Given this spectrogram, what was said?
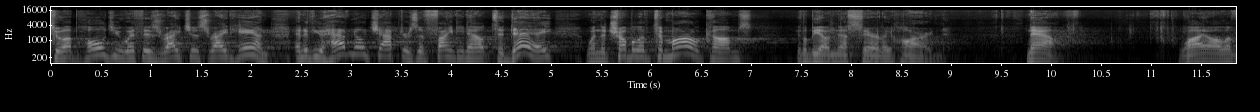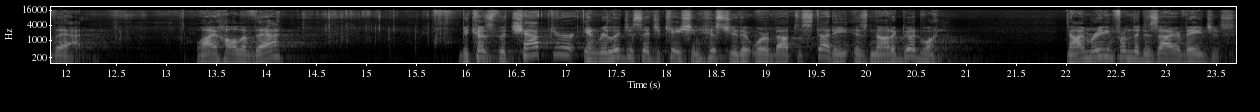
to uphold you with his righteous right hand. And if you have no chapters of finding out today, when the trouble of tomorrow comes, it'll be unnecessarily hard. Now, why all of that? Why all of that? Because the chapter in religious education history that we're about to study is not a good one. Now, I'm reading from the Desire of Ages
